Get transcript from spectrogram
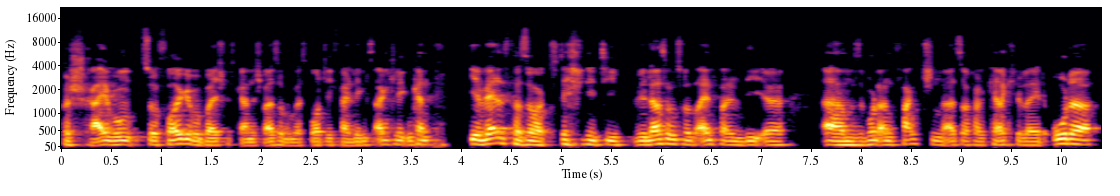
Beschreibung zur Folge, wobei ich gar nicht weiß, ob man bei Spotify Links anklicken kann. Ihr werdet versorgt, definitiv. Wir lassen uns was einfallen, wie ihr ähm, sowohl an Function als auch an Calculate oder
